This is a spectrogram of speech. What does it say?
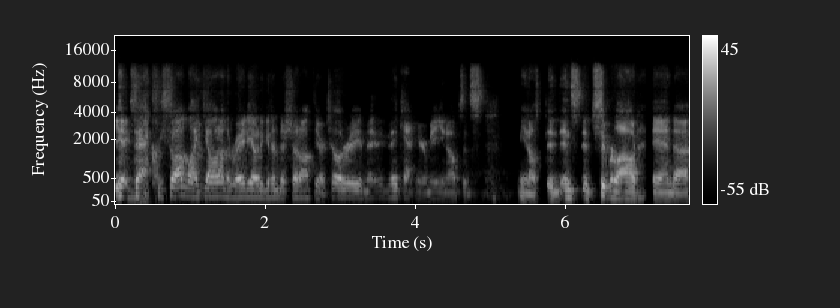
Yeah, exactly. So I'm like yelling on the radio to get them to shut off the artillery, and they, they can't hear me, you know, because it's you know it, it's, it's super loud. And uh,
